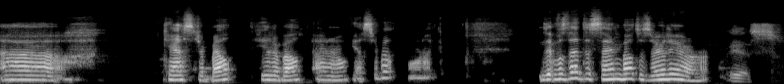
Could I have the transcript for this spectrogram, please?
Uh, caster belt, healer belt. I don't know, caster belt, more like. Was that the same belt as earlier? Yes.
